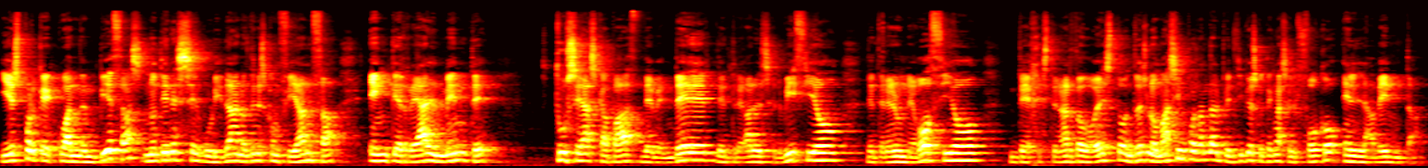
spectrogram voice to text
Y es porque cuando empiezas no tienes seguridad, no tienes confianza en que realmente tú seas capaz de vender, de entregar el servicio, de tener un negocio, de gestionar todo esto. Entonces lo más importante al principio es que tengas el foco en la venta,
